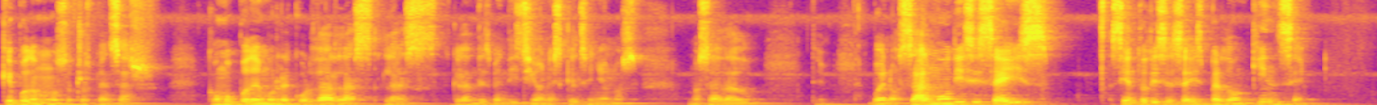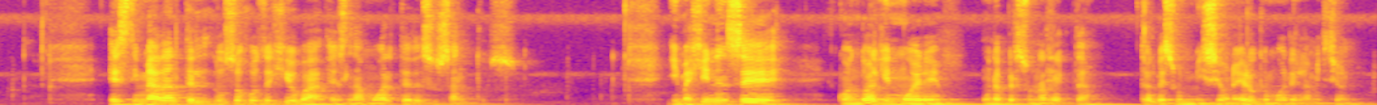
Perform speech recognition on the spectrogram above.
¿Qué podemos nosotros pensar? ¿Cómo podemos recordar las, las grandes bendiciones que el Señor nos, nos ha dado? Bueno, Salmo 16, 116, perdón, 15. Estimada ante los ojos de Jehová es la muerte de sus santos. Imagínense cuando alguien muere, una persona recta, tal vez un misionero que muere en la misión.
